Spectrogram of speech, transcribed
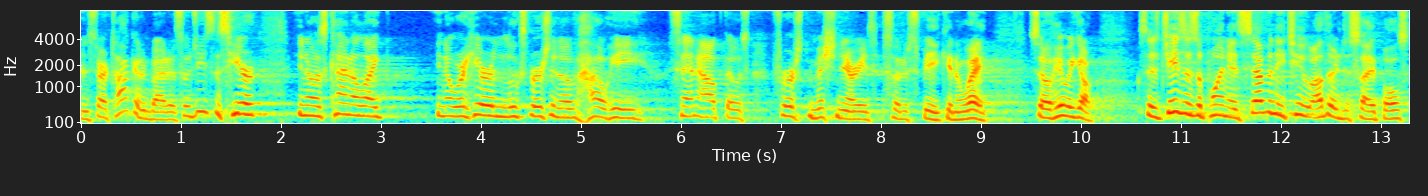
and start talking about it. So Jesus here, you know, is kind of like, you know, we're here in Luke's version of how he sent out those first missionaries, so to speak, in a way. So here we go. It says Jesus appointed 72 other disciples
